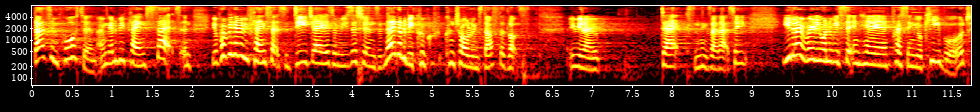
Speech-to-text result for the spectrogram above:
That's important. I'm going to be playing sets, and you're probably going to be playing sets with DJs and musicians, and they're going to be controlling stuff with lots of you know, decks and things like that. So you don't really want to be sitting here pressing your keyboard.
